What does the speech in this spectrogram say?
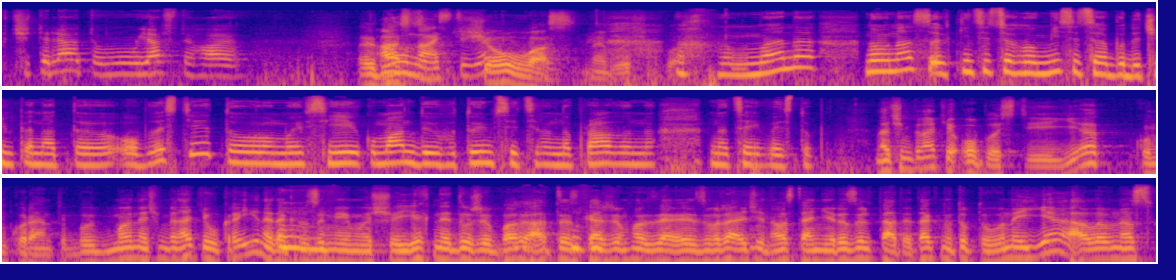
вчителя, тому я встигаю. Е, А у Насті є? що у вас найближчим планом? У мене ну у нас в кінці цього місяця буде чемпіонат е, області, то ми всією командою готуємося ціленаправленно на цей виступ. На чемпіонаті області є конкуренти? Бо ми на чемпіонаті України так розуміємо, що їх не дуже багато, скажімо, зважаючи на останні результати. Так, ну тобто вони є, але в нас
